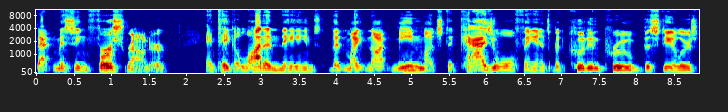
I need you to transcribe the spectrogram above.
that missing first rounder and take a lot of names that might not mean much to casual fans but could improve the Steelers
